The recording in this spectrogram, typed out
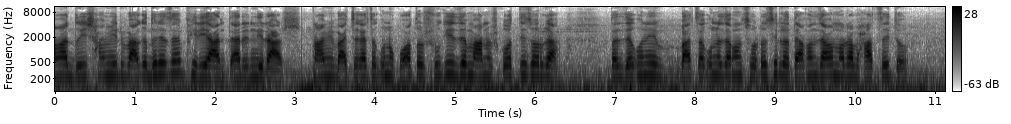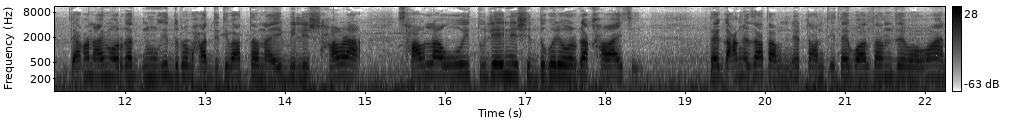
আমার দুই স্বামীর বাগে ধরেছে, ফিরিয়ে আনতে আর নিরাশ। আমি বাচ্চা কাচ্চা কোনো কত সুখী যে মানুষ করতে সরগা তা যখনই বাচ্চাগুলো যখন ছোট ছিল, তখন যখন ওরা ভাত চাইতো, তখন আমি ওরগা মুখে দুটো ভাত দিতে পারতাম না। এই বিলির শাওড়া। শাওলা ওই তুলে এনে সিদ্ধ করে ওর গা খাওয়াইছি। তাই গাঙে যেতাম নেট টানতে, তাই বলতাম যে, ভগবান,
